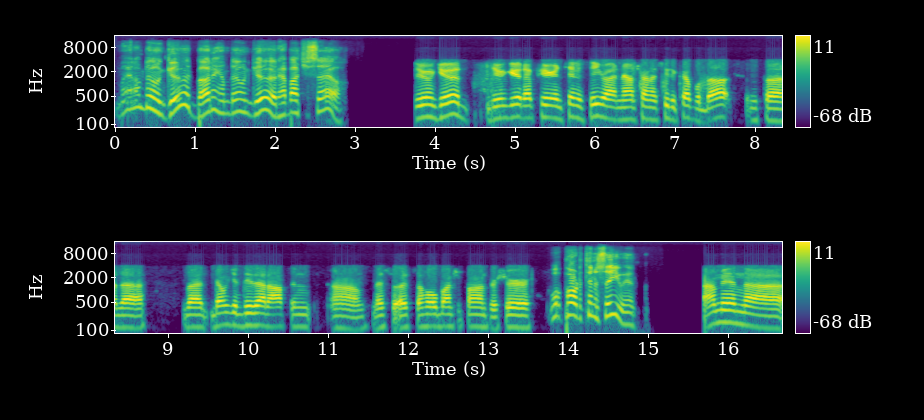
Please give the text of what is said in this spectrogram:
Man, I'm doing good, buddy. I'm doing good. How about yourself? Doing good. Doing good up here in Tennessee right now, trying to shoot a couple ducks, but uh, but don't get to do that often. Um, that's that's a whole bunch of fun for sure. What part of Tennessee you in? I'm in uh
